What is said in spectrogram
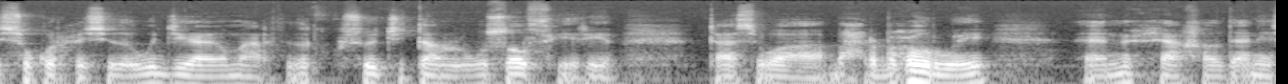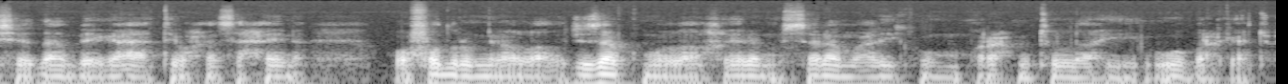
isu qurxisid oo wejigaaga maarata dadka ku soo jitaan lagu soo fiiriyo. Taasi waa baxar baxuur wixii aan khalday aniga shaydaan bay iga ahaatay waxaan saxayna. Wa fadlu min allah jazaakum allahu khayran wassalaamu calaykum waraxmat ullaahi wabarakaatu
